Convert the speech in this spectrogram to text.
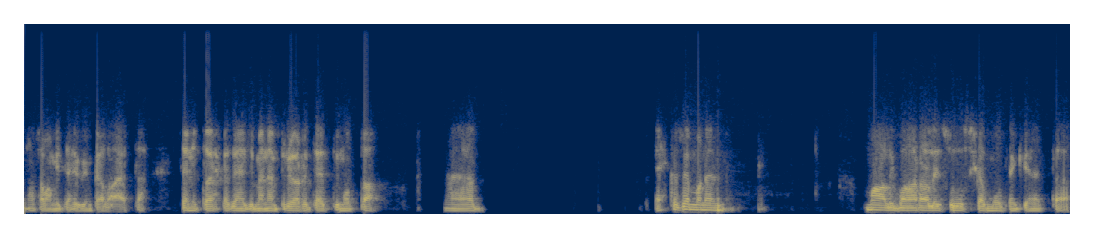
ihan sama miten hyvin pelaa, että se nyt on ehkä se ensimmäinen prioriteetti, mutta ää, ehkä semmoinen maalivaarallisuus ja muutenkin, että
